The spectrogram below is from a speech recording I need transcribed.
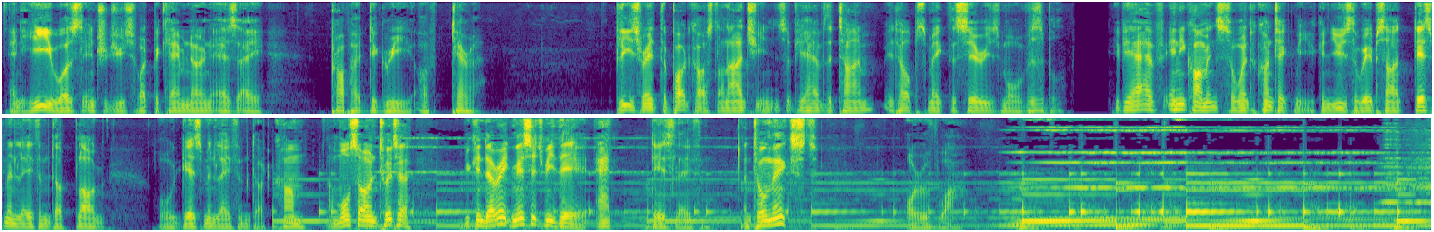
and he was to introduce what became known as a proper degree of terror. Please rate the podcast on iTunes if you have the time. It helps make the series more visible. If you have any comments or want to contact me, you can use the website desmondlatham.blog or desmondlatham.com. I'm also on Twitter. You can direct message me there at deslatham. Until next, au revoir. thank you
